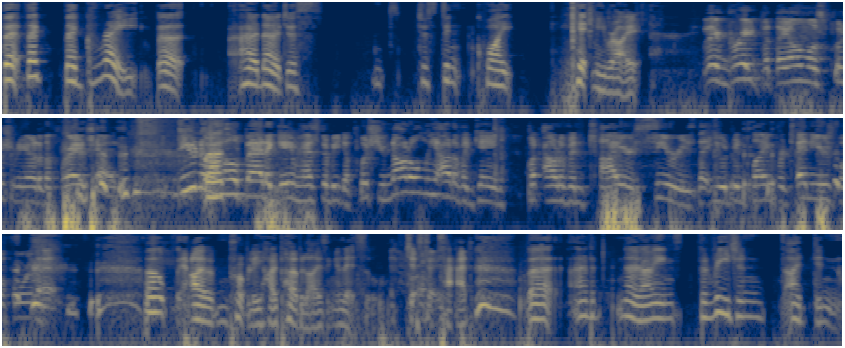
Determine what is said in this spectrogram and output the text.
they're, they're, they're great, but I don't know, it just, just didn't quite hit me right. they're great, but they almost push me out of the franchise. do you know Well- how bad a game has to be to push you not only out of a game, but out of entire series that you had been playing for ten years before that? Well, I'm probably hyperbolizing a little, just Right. a tad. But, I don't I mean, the region, I didn't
